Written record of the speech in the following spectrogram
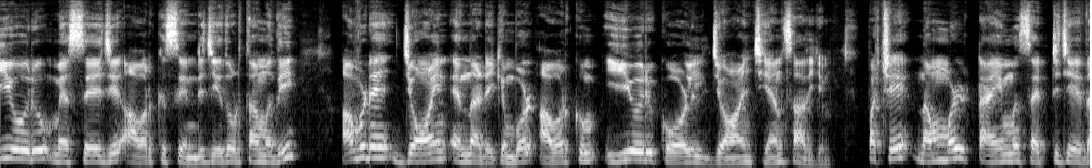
ഈ ഒരു മെസ്സേജ് അവർക്ക് സെൻഡ് ചെയ്ത് കൊടുത്താൽ മതി. അവിടെ ജോയിൻ എന്നടിക്കുമ്പോൾ അവർക്കും ഈ ഒരു കോളിൽ ജോയിൻ ചെയ്യാൻ സാധിക്കും. പക്ഷേ നമ്മൾ ടൈം സെറ്റ് ചെയ്ത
